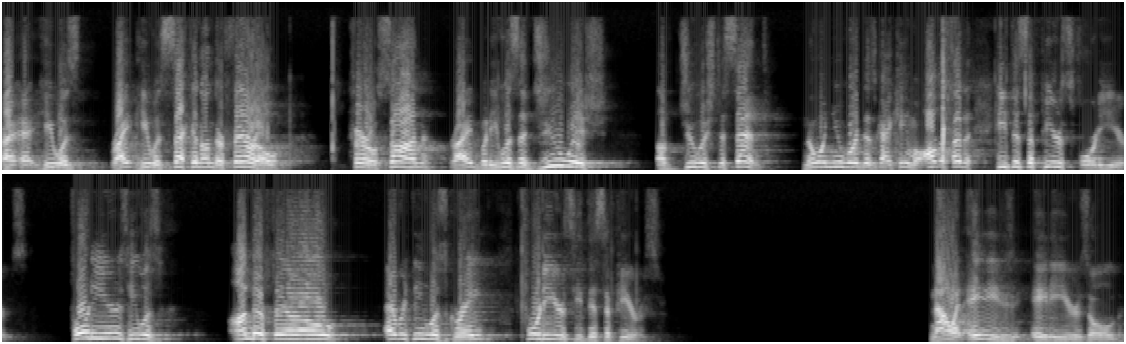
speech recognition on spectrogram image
Uh, uh, he was, right? He was second under Pharaoh, Pharaoh's son, right? But he was a Jewish, of Jewish descent. No one knew where this guy came from. All of a sudden, he disappears 40 years. 40 years he was under Pharaoh. Everything was great. 40 years he disappears. Now at 80, 80 years old,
